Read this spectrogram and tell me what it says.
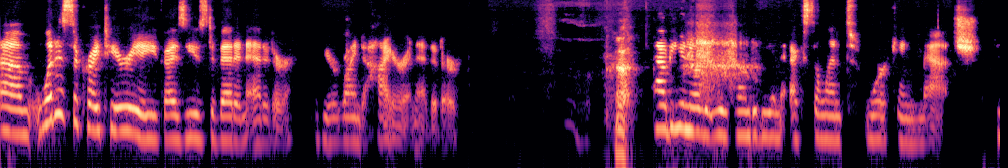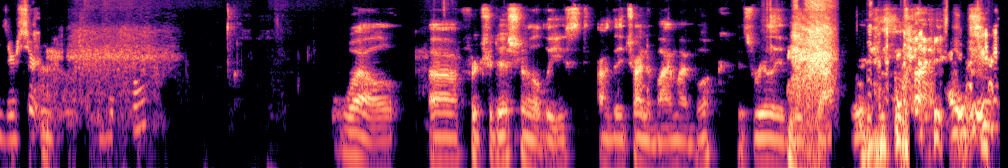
Um, what is the criteria you guys use to vet an editor if you're going to hire an editor? How do you know that you're going to be an excellent working match? Is there certain Well, uh, for traditional at least, are they trying to buy my book? It's really a big like,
